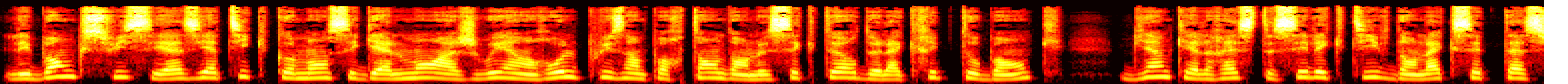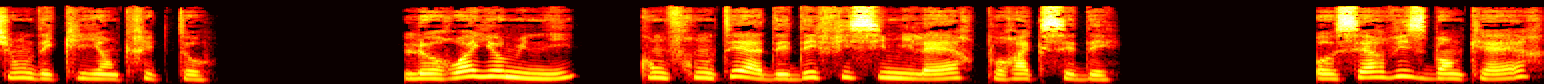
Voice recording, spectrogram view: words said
les banques suisses et asiatiques commencent également à jouer un rôle plus important dans le secteur de la cryptobanque, bien qu'elles restent sélectives dans l'acceptation des clients crypto. Le Royaume-Uni, confronté à des défis similaires pour accéder aux services bancaires,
